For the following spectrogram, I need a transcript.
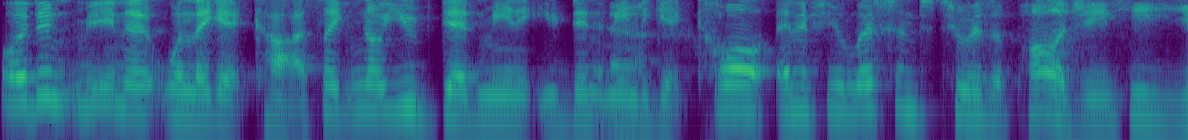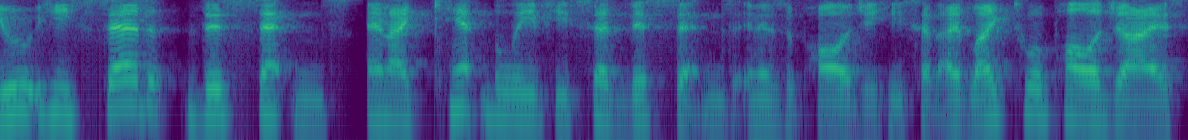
well, I didn't mean it when they get caught. It's like, no, you did mean it. You didn't yeah. mean to get caught. Well, and if you listened to his apology, he you he said this sentence, and I can't believe he said this sentence in his apology. He said, "I'd like to apologize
